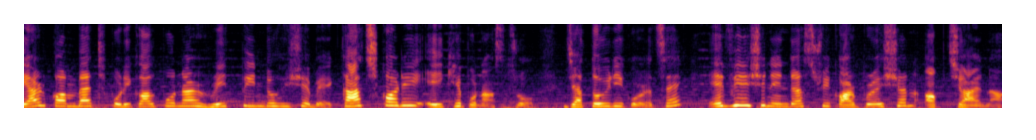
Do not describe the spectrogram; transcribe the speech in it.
এয়ার কম্ব্যাট পরিকল্পনার হৃৎপিণ্ড হিসেবে কাজ করে এই ক্ষেপণাস্ত্র যা তৈরি করেছে aviation industry corporation of China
